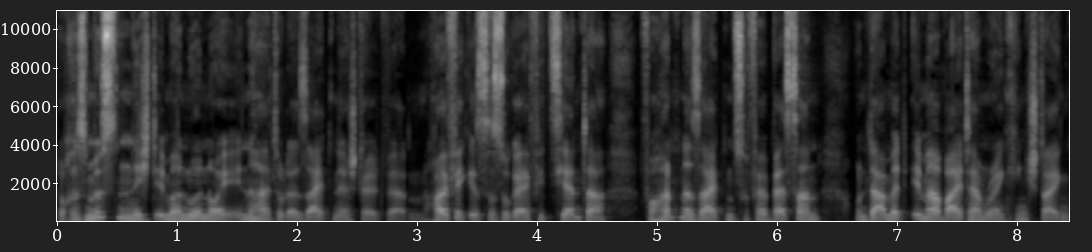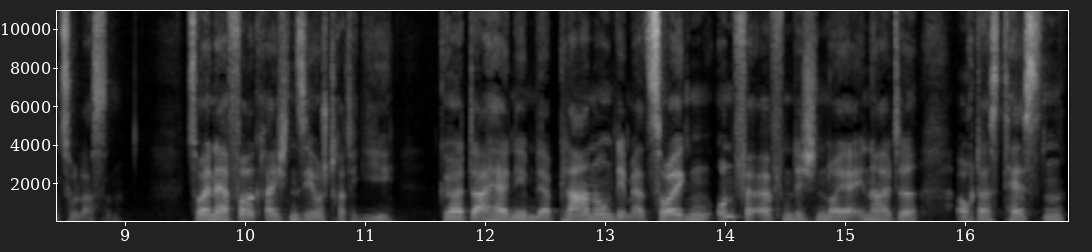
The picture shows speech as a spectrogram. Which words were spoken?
Doch es müssen nicht immer nur neue Inhalte oder Seiten erstellt werden. Häufig ist es sogar effizienter, vorhandene Seiten zu verbessern und damit immer weiter im Ranking steigen zu lassen. Zu einer erfolgreichen SEO-Strategie gehört daher neben der Planung, dem Erzeugen und Veröffentlichen neuer Inhalte auch das Testen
